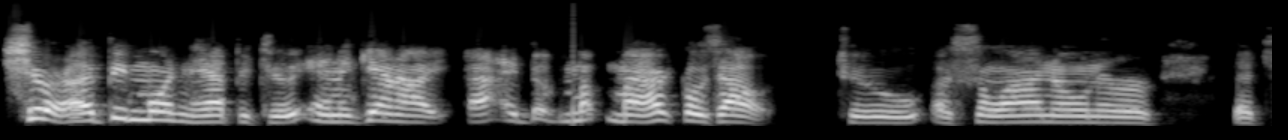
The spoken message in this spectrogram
sure i'd be more than happy to and again I, I my heart goes out to a salon owner that's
